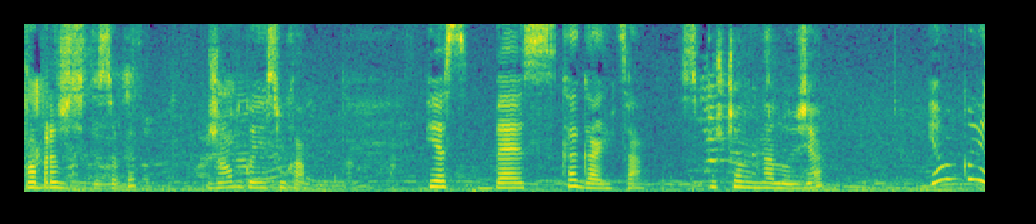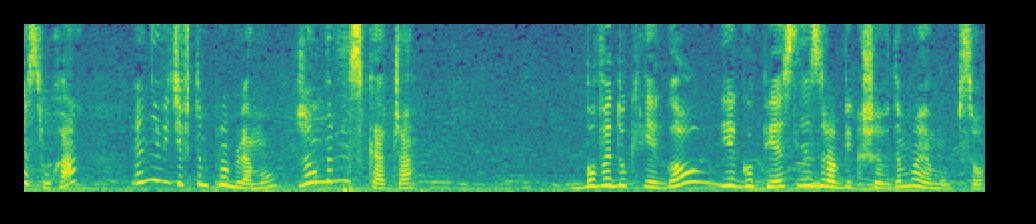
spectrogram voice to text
Wyobraźcie to sobie, że on go nie słucha. Pies bez kagańca, spuszczony na luzie i on go nie słucha. I on nie widzi w tym problemu, że on na mnie skacze. Bo według niego jego pies nie zrobi krzywdy mojemu psu.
